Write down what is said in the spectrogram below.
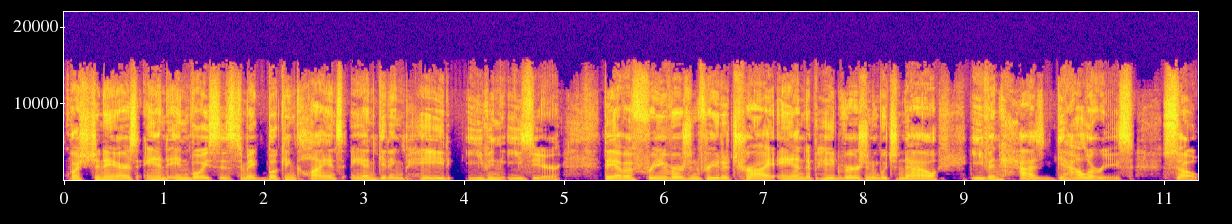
questionnaires, and invoices to make booking clients and getting paid even easier. They have a free version for you to try and a paid version, which now even has galleries. So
